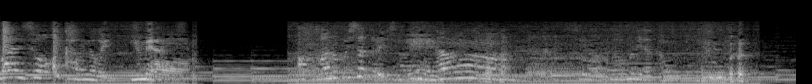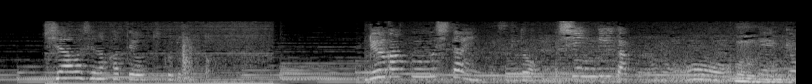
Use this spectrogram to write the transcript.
マンションを買うのが夢なんですよ。あ、丸腰だったら一番いいなそう、無理だと思ってた。幸せな家庭を作ること。留学したいんですけど心理学の方を勉強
